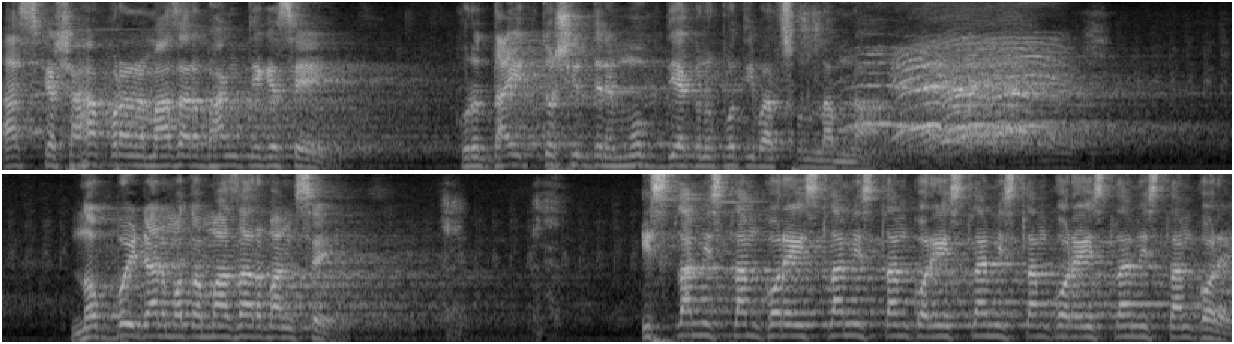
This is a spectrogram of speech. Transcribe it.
আজকে শাহপুরানের মাজার ভাঙতে গেছে। কোনো দায়িত্বশীলদের মুখ দিয়ে কোনো প্রতিবাদ শুনলাম না। নব্বইটার মতো মাজার ভাঙছে। ইসলাম ইসলাম করে, ইসলাম ইসলাম করে, ইসলাম ইসলাম করে, ইসলাম ইসলাম করে।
